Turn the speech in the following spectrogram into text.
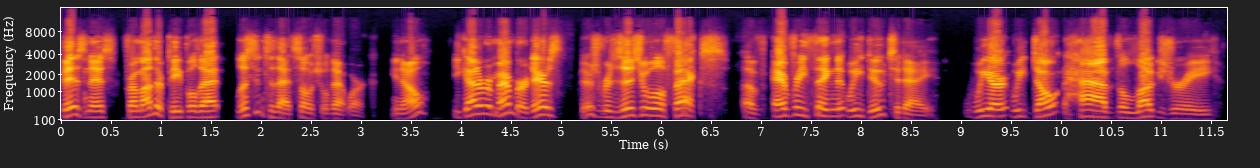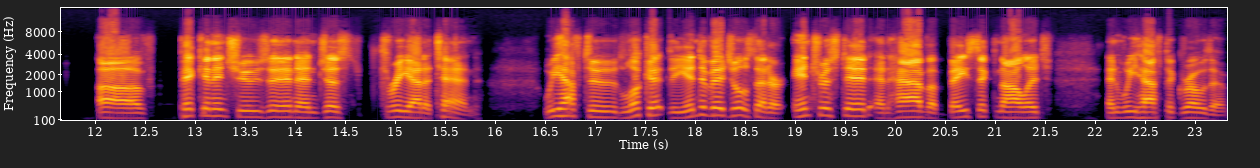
business from other people that listen to that social network you know you got to remember there's there's residual effects of everything that we do today we are we don't have the luxury of picking and choosing and just 3 out of 10 we have to look at the individuals that are interested and have a basic knowledge and we have to grow them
